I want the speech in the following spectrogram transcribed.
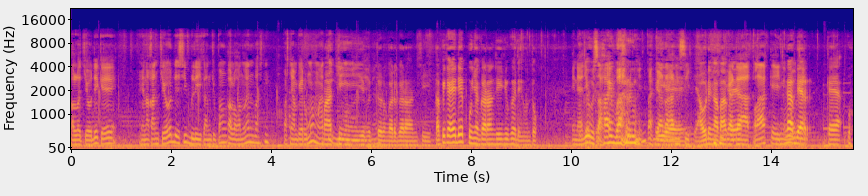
kalau COD kayak enakan COD sih beli ikan cupang kalau online pasti. Pas nyampe rumah mati, mati gimana, iya ya kan? betul nggak ada garansi. Tapi kayak dia punya garansi juga deh untuk ini aja usaha baru minta garansi. Iya, ya udah nggak apa-apa Gak ya. ada akhlak kayak ini nggak biar kayak uh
